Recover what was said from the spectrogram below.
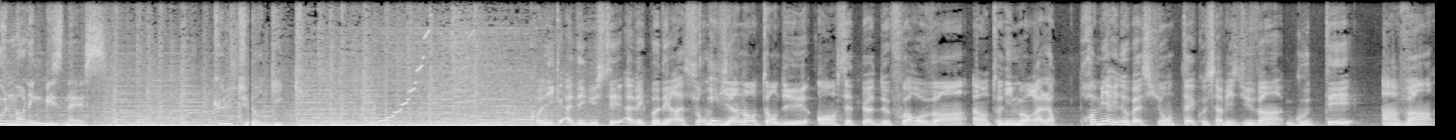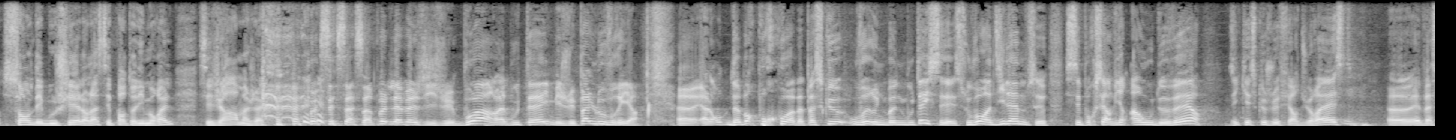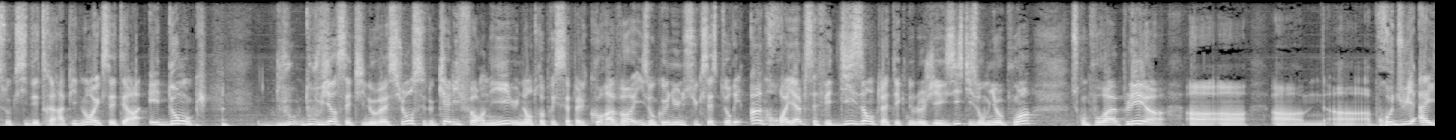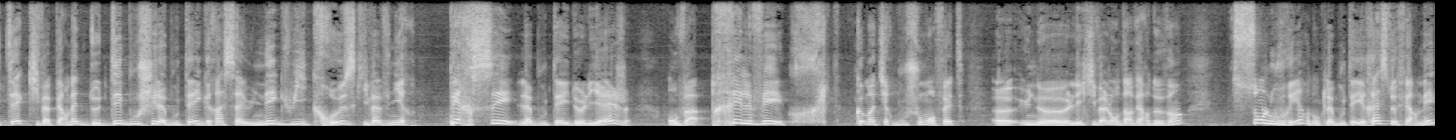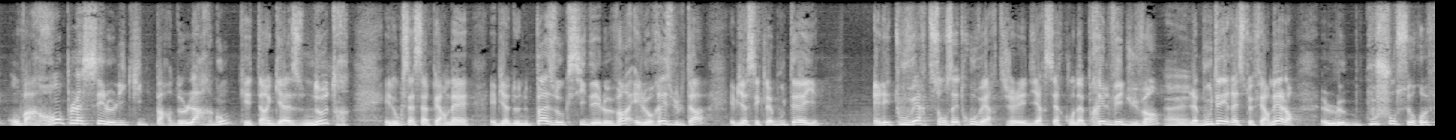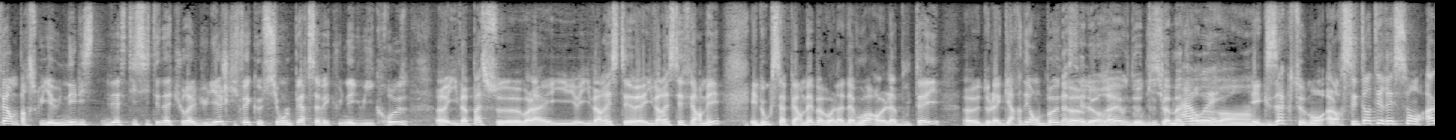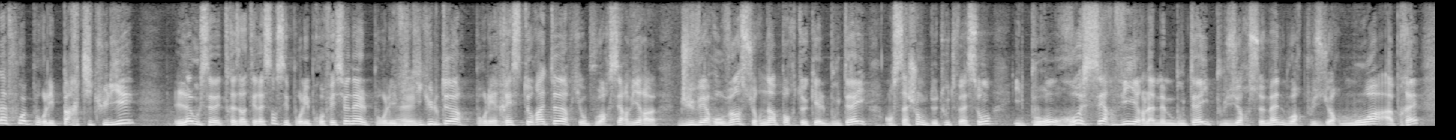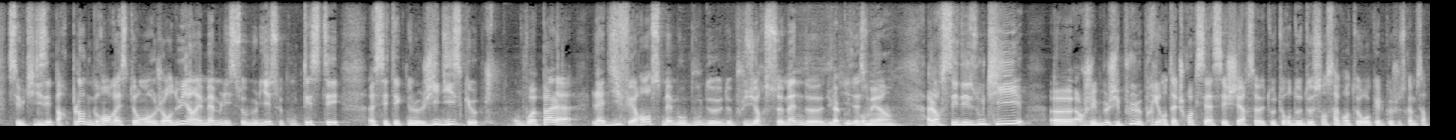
Good Morning Business. Culture Geek. Chronique à déguster avec modération, bien entendu, en cette période de foire au vin. Anthony Morel, Alors, première innovation tech au service du vin, goûter un vin sans le déboucher. Alors là, c'est pas Anthony Morel, c'est Gérard Majac. Ouais, c'est ça, c'est un peu de la magie. Je vais boire la bouteille, mais je vais pas l'ouvrir. Euh, alors d'abord pourquoi? Bah Parce que ouvrir une bonne bouteille, c'est souvent un dilemme. C'est pour servir un ou deux verres. Qu'est-ce que je vais faire du reste? Euh, Elle va s'oxyder très rapidement, etc. Et donc d'où vient cette innovation? C'est de Californie, une entreprise qui s'appelle Coravin. Ils ont connu une success story incroyable. Ça fait 10 ans que la technologie existe. Ils ont mis au point ce qu'on pourrait appeler un, produit high-tech qui va permettre de déboucher la bouteille grâce à une aiguille creuse qui va venir percer la bouteille de liège. On va prélever comme un tire-bouchon en fait euh, euh, l'équivalent d'un verre de vin sans l'ouvrir, donc la bouteille reste fermée. On va remplacer le liquide par de l'argon, qui est un gaz neutre, et donc ça, ça permet eh bien de ne pas oxyder le vin. Et le résultat, eh bien, c'est que la bouteille elle est ouverte sans être ouverte, j'allais dire. C'est-à-dire qu'on a prélevé du vin, Ah ouais. la bouteille reste fermée. Alors, le bouchon se referme parce qu'il y a une élasticité naturelle du liège qui fait que si on le perce avec une aiguille creuse, euh, il va pas se, voilà, il, il va rester, euh, il va rester fermé. Et donc, ça permet, bah voilà, d'avoir euh, la bouteille, euh, de la garder en bonne. C'est le rêve de tout amateur Ah ouais. de vin. hein. Exactement. Alors c'est intéressant à la fois pour les particuliers, là où ça va être très intéressant, c'est pour les professionnels, pour les viticulteurs, pour les restaurateurs qui vont pouvoir servir euh, du verre au vin sur n'importe quelle bouteille, en sachant que de toute façon, ils pourront resservir la même bouteille plusieurs semaines, voire plusieurs mois après. C'est utilisé par plein de grands restaurants aujourd'hui, hein, et même les sommeliers, ceux qui ont testé euh, ces technologies, disent que on voit pas la, la différence même au bout de, de plusieurs semaines d'utilisation. combien? Alors c'est des outils. euh, alors j'ai j'ai plus le prix en tête. Je crois que c'est assez cher. Ça va être autour de 250 euros, quelque chose comme ça.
